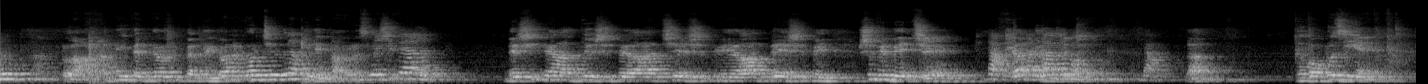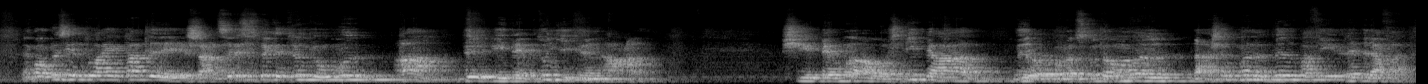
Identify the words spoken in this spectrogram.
plan, e perpendicular perpendicular pe orice dreaptă din planul ăsta. Deci și pe ală. Deci și pe AD, și pe AC, și pe AB, și pe, și pe BC. Da, Chiar pe da, da, BC. da. Da? În concluzie, în concluzie, tu ai toate șansele să spui că triunghiul M, A, D e dreptunghic în A și pe M A o știi, pe A, D o cunoscut-o, M, da, și M, D va fi repede aflat.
